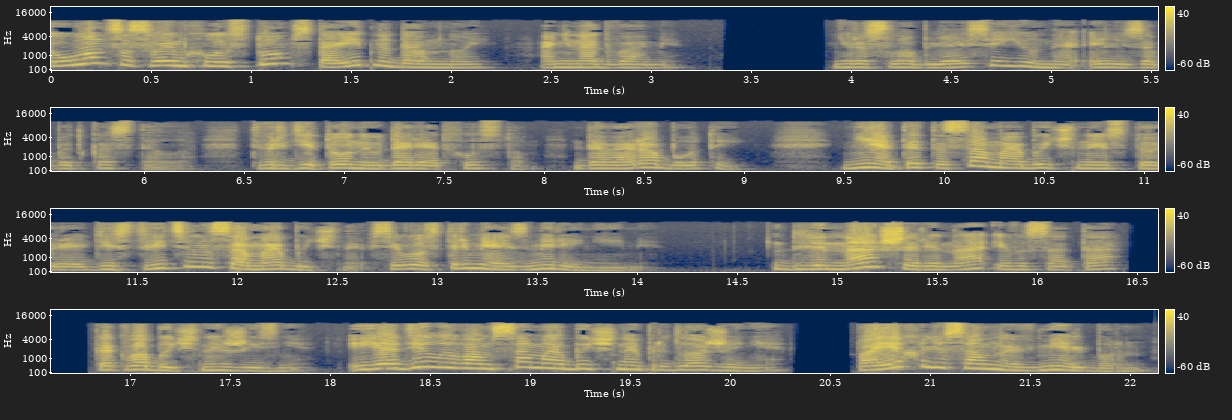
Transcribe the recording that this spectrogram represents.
то он со своим хлыстом стоит надо мной, а не над вами. «Не расслабляйся, юная Элизабет Костелло», — твердит он и ударяет хлыстом. «Давай работай». «Нет, это самая обычная история, действительно самая обычная, всего с тремя измерениями. Длина, ширина и высота, как в обычной жизни. И я делаю вам самое обычное предложение. Поехали со мной в Мельбурн,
